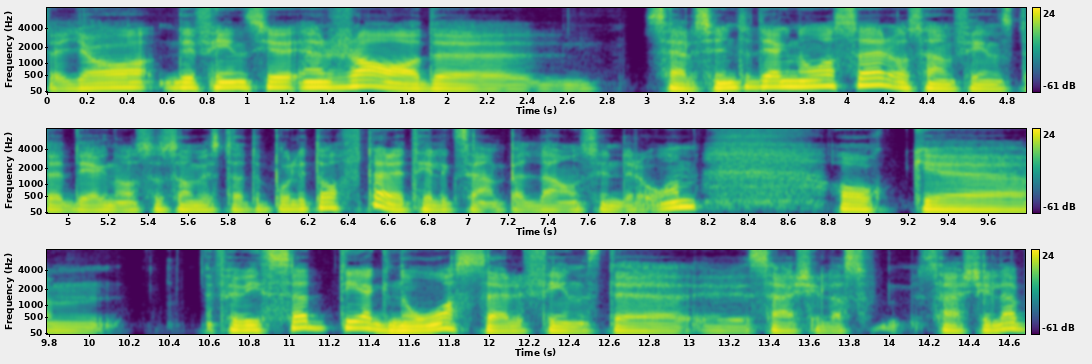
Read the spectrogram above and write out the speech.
Ja, det finns ju en rad eh, sällsynta diagnoser och sen finns det diagnoser som vi stöter på lite oftare, till exempel Downs syndrom. Och eh, för vissa diagnoser finns det eh, särskilda, särskilda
